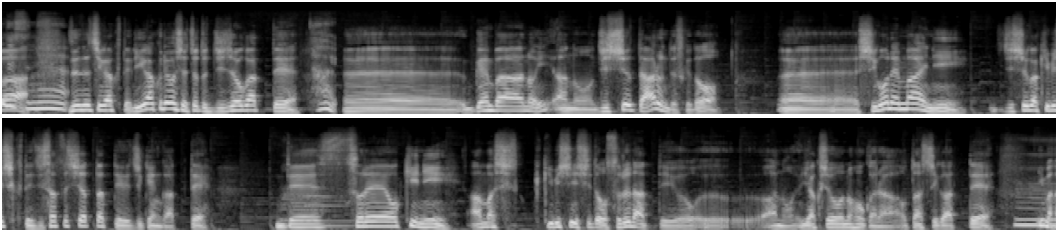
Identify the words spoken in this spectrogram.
んはですね。全然違くて理学療師はちょっと事情があって、はい。えー現場のいあの実習ってあるんですけど、えー、45年前に実習が厳しくて自殺しちゃったっていう事件があってでそれを機にあんまし厳しい指導をするなっていううあの役所の方からお達しがあって今今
